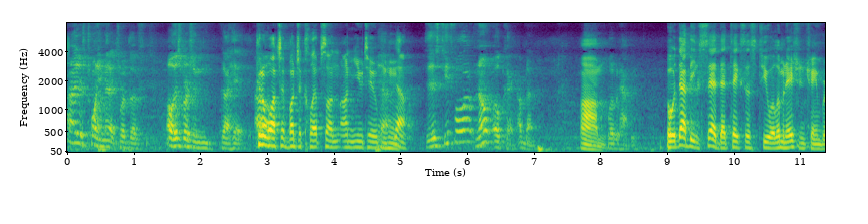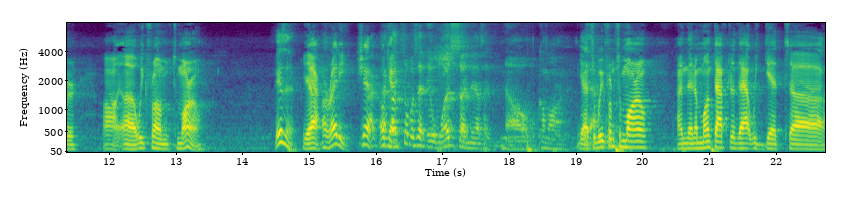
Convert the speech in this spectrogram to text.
I'm oh, there's 20 minutes worth of. Oh, this person got hit. Could have oh, watched a bunch of clips on on YouTube. Yeah. Yeah. Did his teeth fall out? No. Okay, I'm done. Um, Would have been happy. but with that being said, that takes us to Elimination Chamber, uh, a week from tomorrow. Is it? Yeah. Already? Shit. I, I okay. thought someone said it was Sunday. I was like, no, come on. Yeah, it's a week from tomorrow, and then a month after that, we get uh,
